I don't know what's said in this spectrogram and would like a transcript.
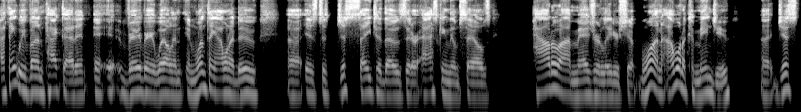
I think we've unpacked that it, it, very very well. And and one thing I want to do uh, is to just say to those that are asking themselves, how do I measure leadership? One, I want to commend you uh, just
